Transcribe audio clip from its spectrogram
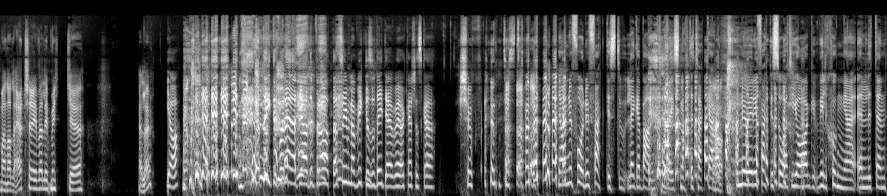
Man har lärt sig väldigt mycket. Eller? ja. jag tänkte på det här att jag hade pratat så himla mycket, så tänkte jag att jag kanske ska tjuff, tyst. Ja, nu får du faktiskt lägga band på dig snattetackar. Ja. Nu är det faktiskt så att jag vill sjunga en liten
